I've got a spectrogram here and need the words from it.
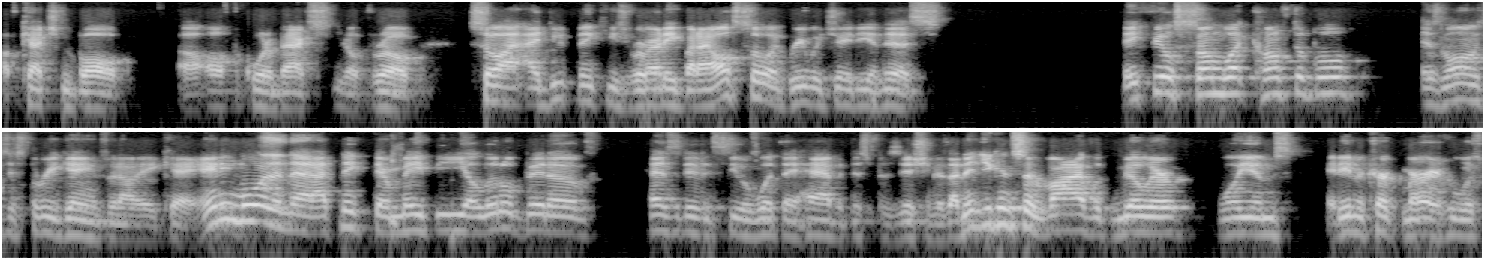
of catching the ball uh, off the quarterback's you know throw. So I, I do think he's ready, but I also agree with JD in this. They feel somewhat comfortable as long as it's three games without AK. Any more than that, I think there may be a little bit of hesitancy with what they have at this position because I think you can survive with Miller, Williams, and even Kirk Merritt, who was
